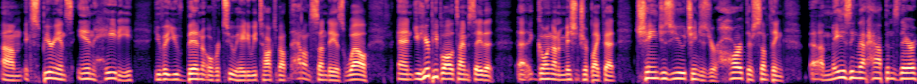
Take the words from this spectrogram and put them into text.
um, experience in Haiti. You've you've been over to Haiti. We talked about that on Sunday as well. And you hear people all the time say that uh, going on a mission trip like that changes you, changes your heart. There's something uh, amazing that happens there.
